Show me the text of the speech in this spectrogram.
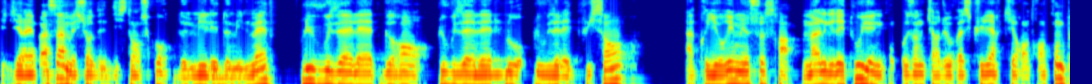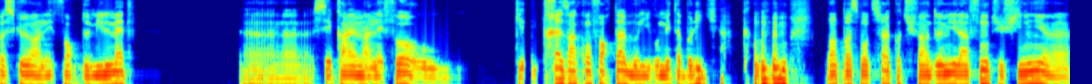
Je dirais pas ça, mais sur des distances courtes de 1000 et 2000 mètres, plus vous allez être grand, plus vous allez être lourd, plus vous allez être puissant, a priori, mieux ce sera. Malgré tout, il y a une composante cardiovasculaire qui rentre en compte parce qu'un effort de 1000 mètres, euh, c'est quand même un effort qui est très inconfortable au niveau métabolique. Quand même, on va mentir, quand tu fais un 2000 à fond, tu finis, euh,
